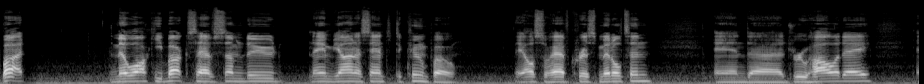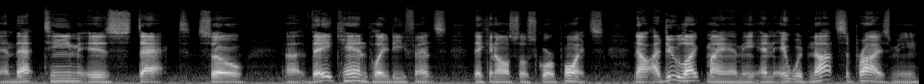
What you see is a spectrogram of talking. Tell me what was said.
But the Milwaukee Bucks have some dude named Giannis Antetokounmpo. They also have Khris Middleton and uh, Jrue Holiday, and that team is stacked. So uh, they can play defense. They can also score points. Now, I do like Miami, and it would not surprise me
